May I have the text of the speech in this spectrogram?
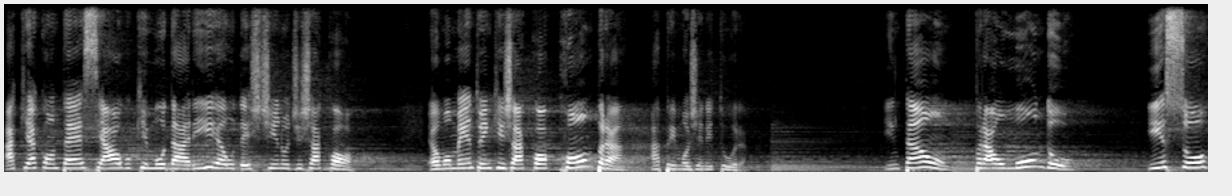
Aqui acontece algo que mudaria o destino de Jacó. É o momento em que Jacó compra a primogenitura. Então, para o mundo, isso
